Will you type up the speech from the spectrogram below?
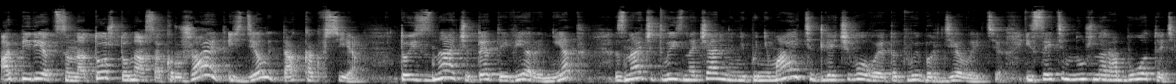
опереться на то, что нас окружает, и сделать так, как все. То есть, значит, этой веры нет – значит, вы изначально не понимаете, для чего вы этот выбор делаете. И с этим нужно работать.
